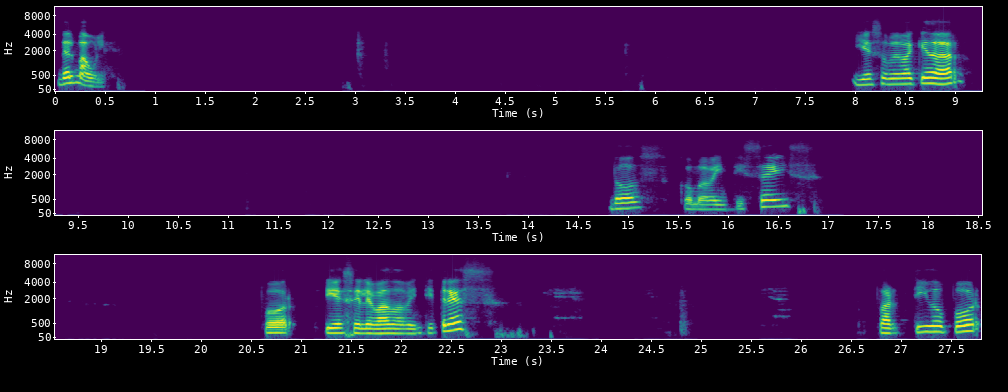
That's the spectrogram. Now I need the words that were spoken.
del Maule. Y eso me va a quedar 2,26 por 10 elevado a 23 partido por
